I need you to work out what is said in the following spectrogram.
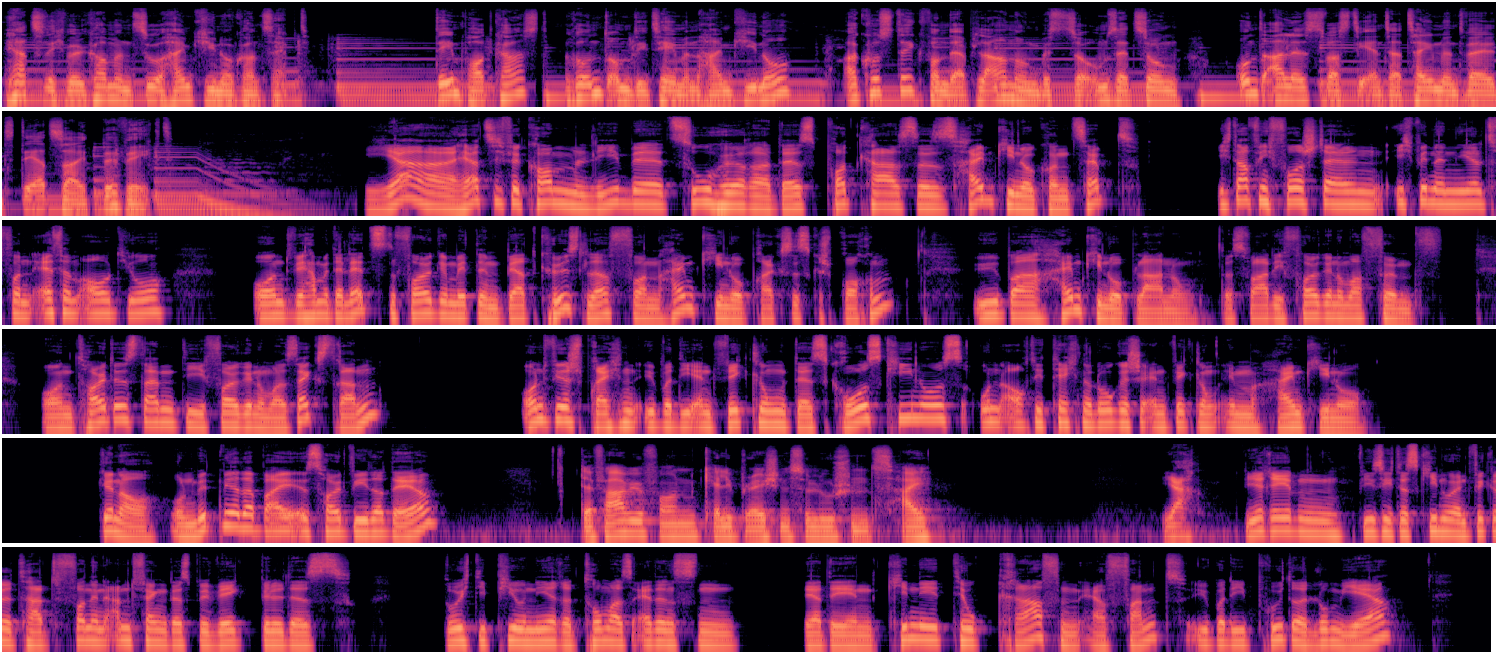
Herzlich willkommen zu Heimkino Konzept, dem Podcast rund um die Themen Heimkino, Akustik von der Planung bis zur Umsetzung und alles, was die Entertainment-Welt derzeit bewegt. Ja, herzlich willkommen, liebe Zuhörer des Podcastes Heimkino Konzept. Ich darf mich vorstellen, ich bin der Nils von FM Audio und wir haben in der letzten Folge mit dem Bert Kösler von Heimkinopraxis gesprochen über Heimkinoplanung. Das war die Folge Nummer 5. Und heute ist dann die Folge Nummer 6 dran. Und wir sprechen über die Entwicklung des Großkinos und auch die technologische Entwicklung im Heimkino. Genau. Und mit mir dabei ist heute wieder der. Der Fabio von Calibration Solutions. Hi. Ja, wir reden, wie sich das Kino entwickelt hat, von den Anfängen des Bewegtbildes durch die Pioniere Thomas Edison, der den Kinetographen erfand, über die Brüder Lumière,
